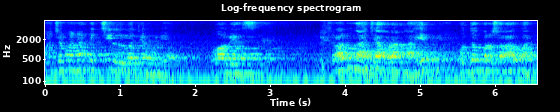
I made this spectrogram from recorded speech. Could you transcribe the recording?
macam anak kecil wajah beliau. Luar biasa. Selalu ngajak orang lain untuk bersolawat.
